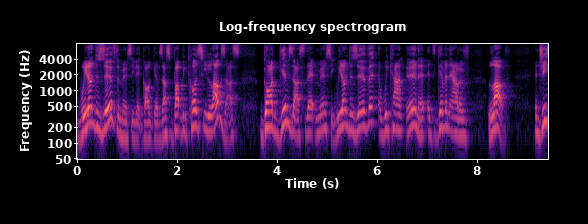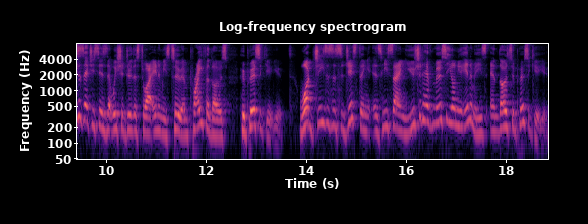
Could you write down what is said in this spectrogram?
We don't deserve the mercy that God gives us, but because He loves us, God gives us that mercy. We don't deserve it and we can't earn it. It's given out of love. And Jesus actually says that we should do this to our enemies too and pray for those who persecute you. What Jesus is suggesting is He's saying you should have mercy on your enemies and those who persecute you.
